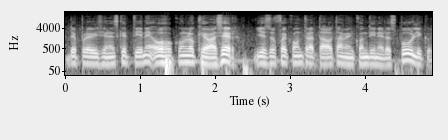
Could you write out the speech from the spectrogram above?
de prohibiciones que tiene, ojo con lo que va a hacer. Y eso fue contratado también con dineros públicos.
